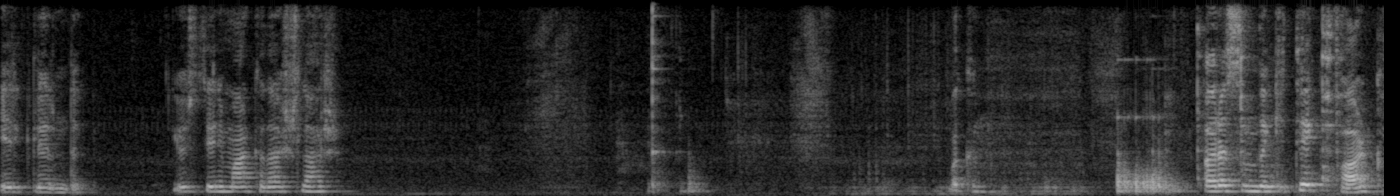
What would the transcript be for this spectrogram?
eriklerimi de göstereyim arkadaşlar. Bakın arasındaki tek fark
